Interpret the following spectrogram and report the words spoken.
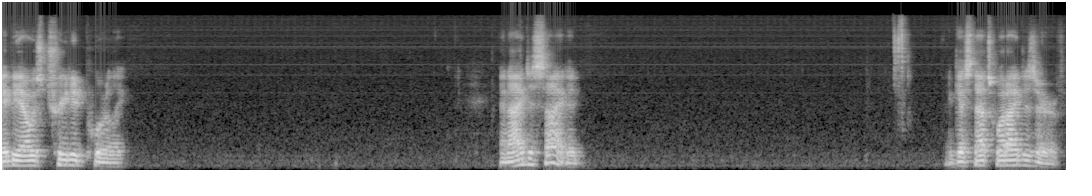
Maybe I was treated poorly. And I decided, I guess that's what I deserve.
